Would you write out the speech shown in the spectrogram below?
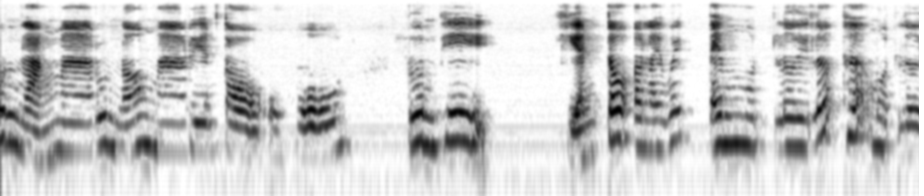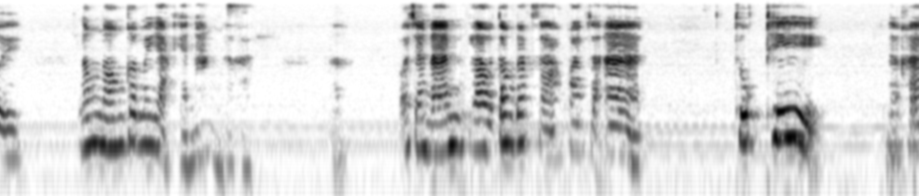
ุ่นหลังมารุ่นน้องมาเรียนต่อ โอ้โห รุ่นพี่เขียนโต๊ะอะไรไว้เต็มหมดเลยเลอะเทอะหมดเลย น้องๆก็ไม่อยากจะนั่งนะคะอะเพราะฉะนั้นเราต้องรักษาความสะอาด ทุกที่นะคะ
